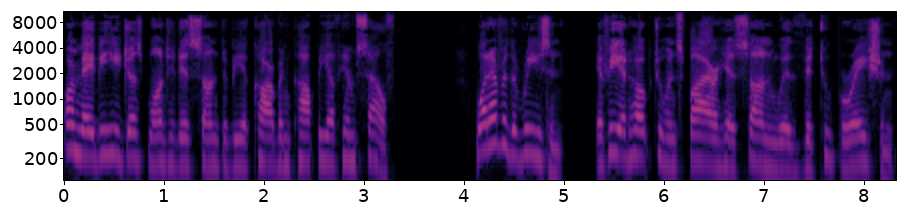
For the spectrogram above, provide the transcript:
or maybe he just wanted his son to be a carbon copy of himself. Whatever the reason, if he had hoped to inspire his son with vituperation,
